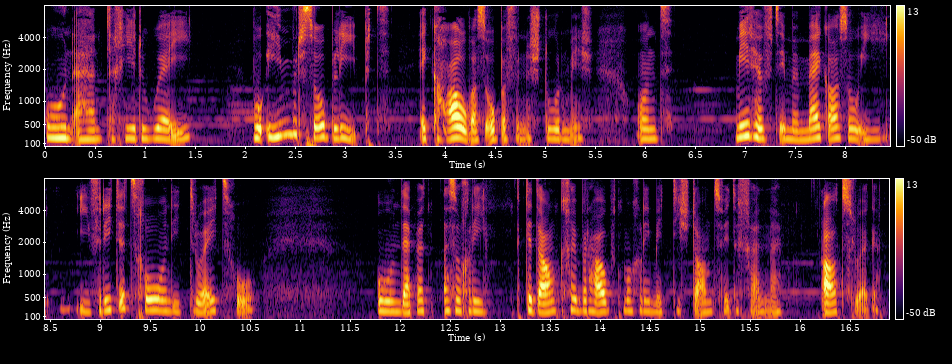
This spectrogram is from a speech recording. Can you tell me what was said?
unendliche Ruhe, wo immer so bleibt. Egal, was oben für ein Sturm ist. Und mir hilft es immer mega, so in, in Frieden zu kommen und in die Ruhe zu kommen. Und eben also ein bisschen die Gedanken überhaupt mal ein bisschen mit Distanz wieder können anzuschauen.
